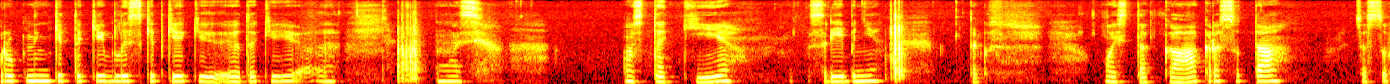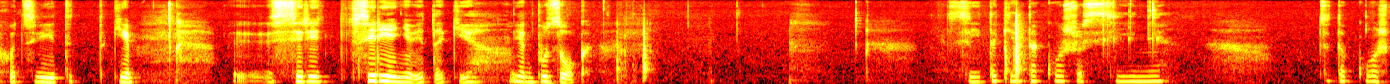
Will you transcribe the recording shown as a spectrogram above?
крупненькі такі блискітки, які е, такі е, ось ось такі срібні. Так, ось така красота. Це сухоцвіти, такі е, сирі, сиренєві такі, як бузок. Ці такі також осінні. Це також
